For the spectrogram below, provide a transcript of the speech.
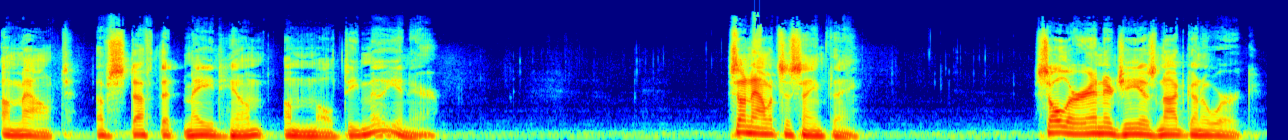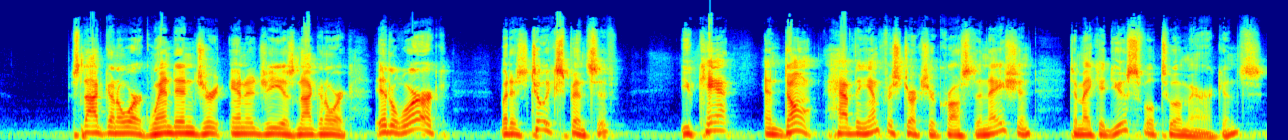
amount of stuff that made him a multimillionaire. So now it's the same thing. Solar energy is not going to work. It's not going to work. Wind energy is not going to work. It'll work, but it's too expensive. You can't and don't have the infrastructure across the nation to make it useful to Americans,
